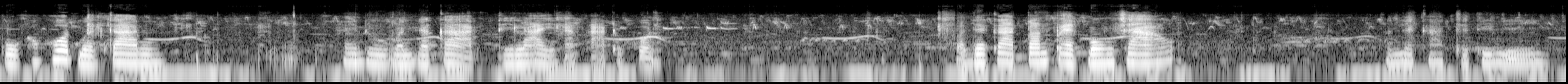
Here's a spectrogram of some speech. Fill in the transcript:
ปลูกข้าวโพดเหมือนกัน ให้ดูบรรยากาศที่ไร่นะคะทุกคน บรรยากาศตอนแปดโมงเช้า บรรยากาศจะดีๆ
